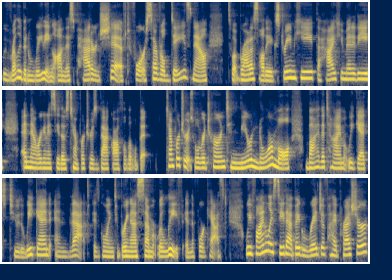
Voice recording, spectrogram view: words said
We've really been waiting on this pattern shift for several days now. It's what brought us all the extreme heat, the high humidity, and now we're going to see those temperatures back off a little bit. Temperatures will return to near normal by the time we get to the weekend, and that is going to bring us some relief in the forecast. We finally see that big ridge of high pressure.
